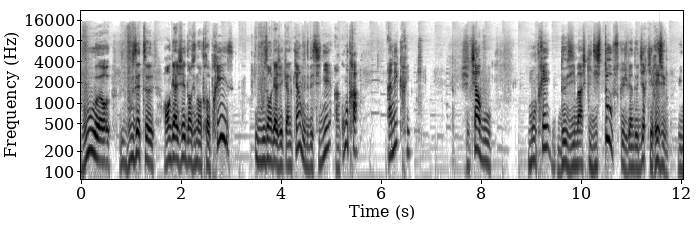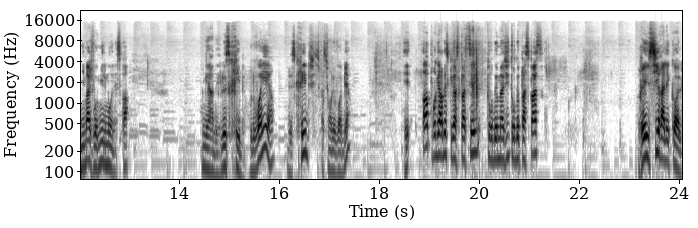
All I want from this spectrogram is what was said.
Vous, euh, êtes engagé dans une entreprise ou vous engagez quelqu'un, vous devez signer un contrat, un écrit. Je tiens à vous montrer deux images qui disent tout ce que je viens de dire, qui résument. Une image vaut mille mots, n'est-ce pas? Regardez, le scribe, vous le voyez, hein? Le scribe, je ne sais pas si on le voit bien. Et hop, regardez ce qui va se passer, tour de magie, tour de passe-passe. Réussir à l'école.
